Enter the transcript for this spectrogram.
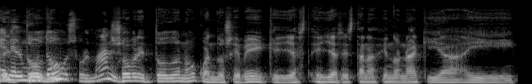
en el todo- mundo musulmán. Sobre todo, ¿no? Cuando se ve que ellas, ellas están haciendo Nakia y,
